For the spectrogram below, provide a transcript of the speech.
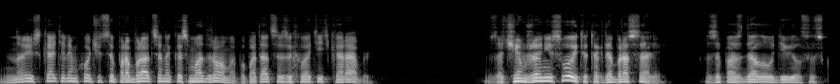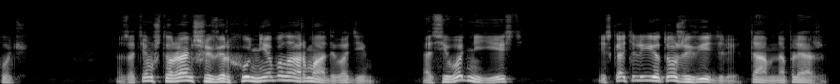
но искателям хочется пробраться на космодром и попытаться захватить корабль. Зачем же они свой-то тогда бросали? Запоздало удивился Скотч. Затем, что раньше вверху не было армады, Вадим, а сегодня есть. Искатели ее тоже видели, там, на пляже.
